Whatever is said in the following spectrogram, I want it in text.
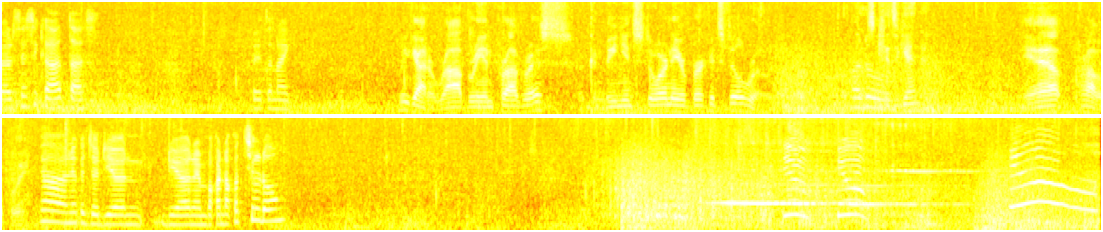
Gak harusnya sih ke atas. Itu naik. We got a robbery in progress, a convenience store near Burkittsville Road. Those kids again? Yeah, probably. Ya, ini kejadian dia nembak anak kecil dong. Yuk, yuk. Yuk.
